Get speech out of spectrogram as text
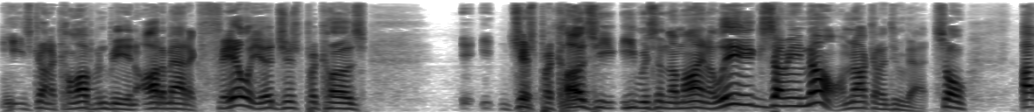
he's going to come up and be an automatic failure just because just because he, he was in the minor leagues. I mean, no, I'm not going to do that. So I,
